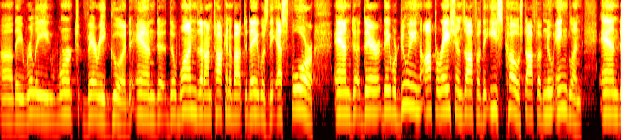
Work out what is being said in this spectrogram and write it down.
Uh, they really weren't very good. And uh, the one that I'm talking about today was the S 4 and uh, they were doing operations off of the East Coast, off of New England. And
